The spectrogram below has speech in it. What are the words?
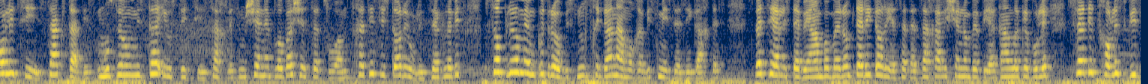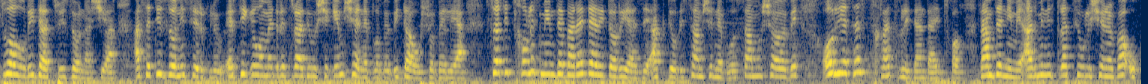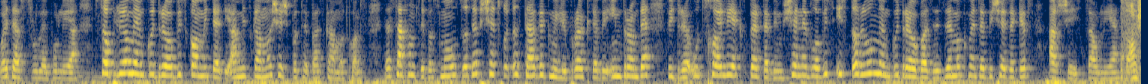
პოლიციის, საქსტატის, მუზეუმის და იუსტიციის სახლის მშენებლობა შესაძლოა მცხეთის ისტორიული ძეგლების მსოფლიო მემკვიდრეობის ნუსხიდან ამოღების მიზეზი გახდეს. სპეციალისტები ამბობენ, რომ ტერიტორია, სადაც ახალი შენობებია განლაგებული, სვეტიცხოვლის ვიზუალური დაცვის ზონაშია. ასეთი ზონის ირგვლივ 1 კილომეტრის რადიუსში კი მშენებლობები დაუშვებელია. სვეტიცხოვლის მიმდებარე ტერიტორიაზე აქტიური სამშენებლო სამუშაოები 2009 წლიდან დაიწყო. რამდენიმე ადმინისტრაციული შენობა უკვე დასრულებულია. სოფლიო მემკვიდრეობის კომიტეტი ამის გამო შეშფოთებას გამოთქვამს და სახელმწიფოს მოუწოდებს შეწყვიტოს დაგეგმილი პროექტები იმ დრომდე, ვიდრე უცხოელი ექსპერტები მშენებლობის ისტორიულ მემკვიდრეობაზე ზემოქმედების შედეგებს არ შეისწავლიან. ამ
